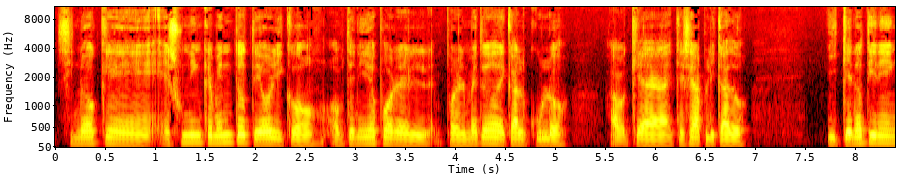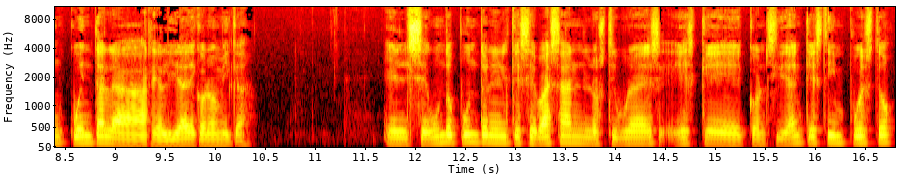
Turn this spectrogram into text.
sino que es un incremento teórico obtenido por el, por el método de cálculo que, que se ha aplicado y que no tiene en cuenta la realidad económica. El segundo punto en el que se basan los tribunales es que consideran que este impuesto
